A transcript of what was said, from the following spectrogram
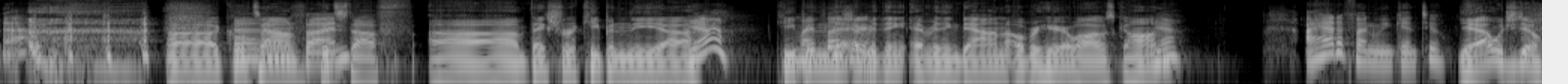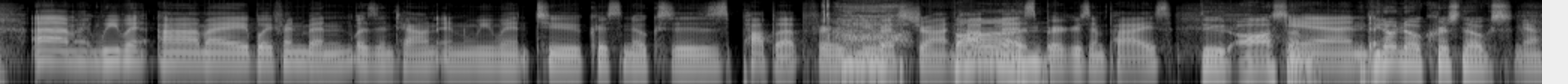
uh, cool Uh, town, fun. good stuff. Um, thanks for keeping the uh, yeah. keeping the, everything everything down over here while I was gone. Yeah. I had a fun weekend too. Yeah, what'd you do? Um, we went. Uh, my boyfriend Ben was in town, and we went to Chris Noakes's pop up for his new restaurant, Hot Mess Burgers and Pies. Dude, awesome. And- if you don't know, Chris Noakes Yeah,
